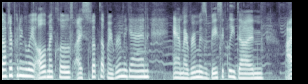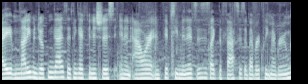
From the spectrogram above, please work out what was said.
So after putting away all of my clothes, I swept up my room again, and my room is basically done. I am not even joking, guys. I think I finished this in an hour and 15 minutes. This is like the fastest I've ever cleaned my room.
